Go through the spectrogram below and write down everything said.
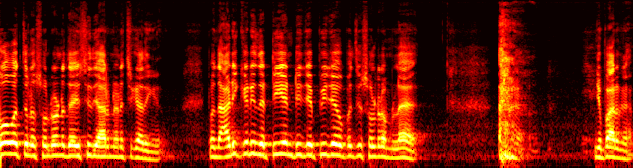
கோவத்தில் சொல்கிறோன்னு தயவுசெய்து யாரும் நினச்சிக்காதீங்க. இப்போ இந்த அடிக்கடி இந்த டிஎன்டிஜே பிஜேவை பற்றி சொல்கிறோம்ல இங்கே பாருங்கள்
